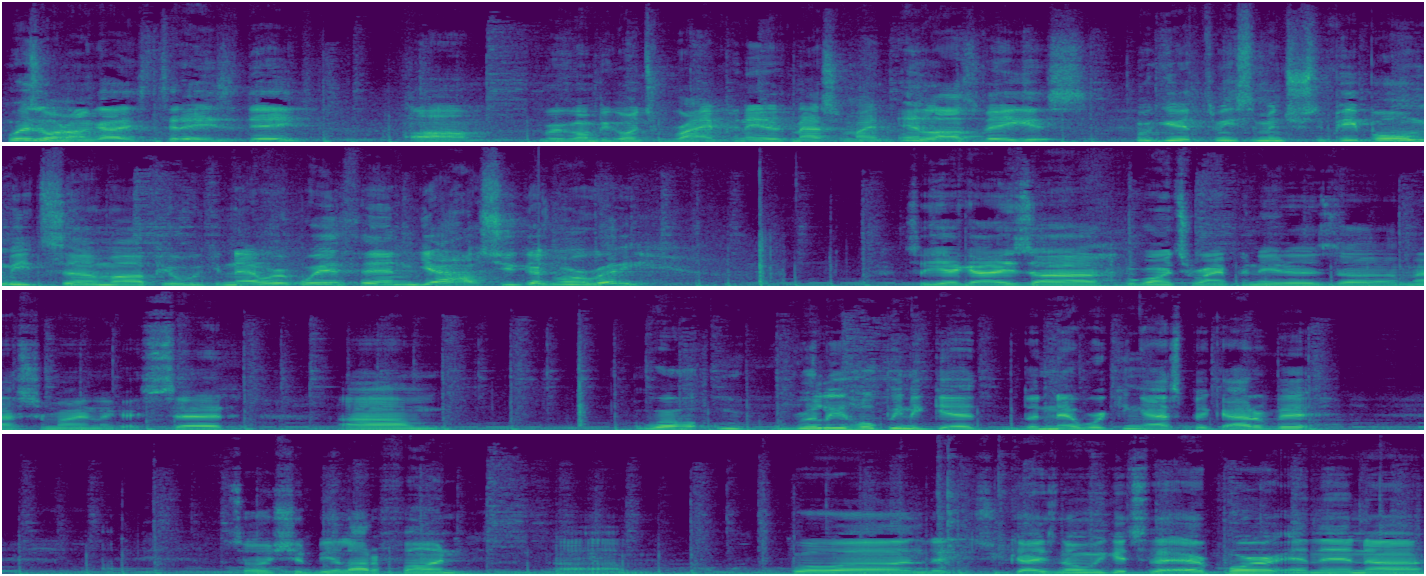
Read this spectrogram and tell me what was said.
What's going on guys? Today's the day. Um, we're going to be going to Ryan Pineda's Mastermind in Las Vegas. We get to meet some interesting people, meet some uh, people we can network with, and yeah, I'll see you guys when we're ready. So yeah guys, uh, we're going to Ryan Pineda's uh, Mastermind like I said. Um, we're really hoping to get the networking aspect out of it. So it should be a lot of fun. Um, we'll uh, let you guys know when we get to the airport and then uh,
